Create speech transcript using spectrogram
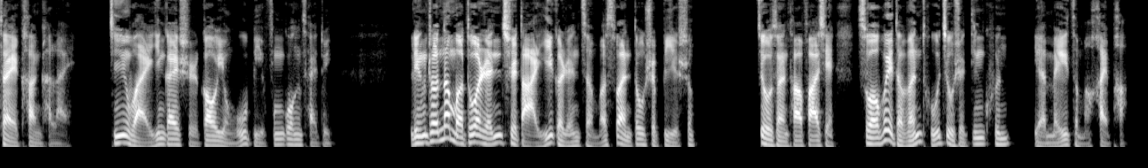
再看看来，今晚应该是高勇无比风光才对。领着那么多人去打一个人，怎么算都是必胜。就算他发现所谓的门徒就是丁坤，也没怎么害怕。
